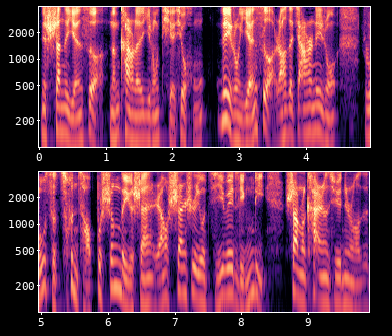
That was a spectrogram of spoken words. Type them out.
那山的颜色能看出来一种铁锈红那种颜色，然后再加上那种如此寸草不生的一个山，然后山势又极为凌厉，上面看上去那种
